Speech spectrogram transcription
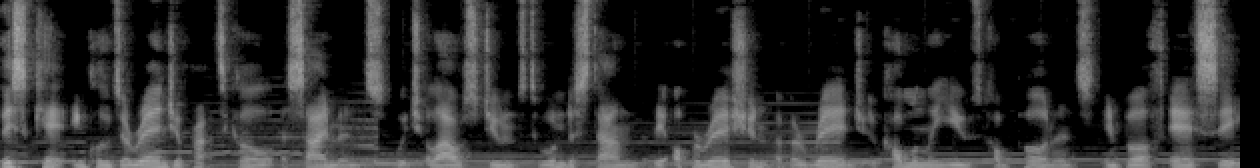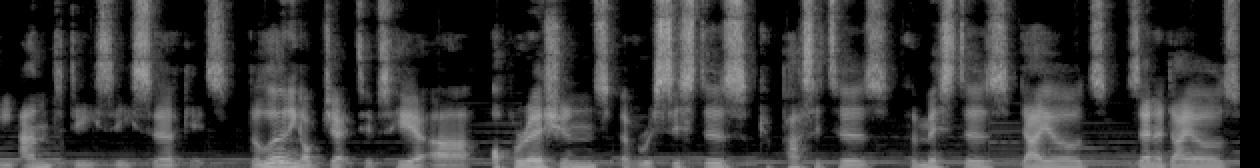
This kit includes a range of practical assignments which allows students to understand the operation of a range of commonly used components in both AC and DC circuits. The learning objectives here are operations of resistors, capacitors, thermistors, diodes, zener diodes,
